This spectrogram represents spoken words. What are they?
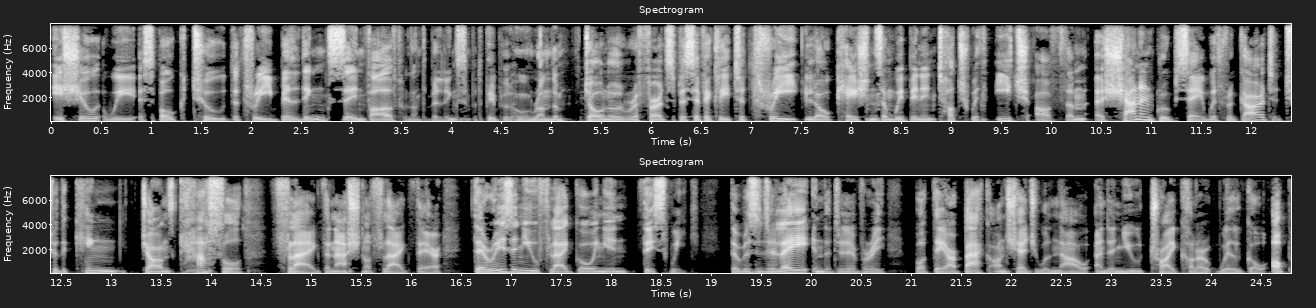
issue. We spoke to the three buildings involved, well, not the buildings, but the people who run them. Donal referred specifically to three locations, and we've been in touch with each of them. A Shannon Group say, with regard to the King John's Castle flag, the national flag there, there is a new flag going in this week. There was a delay in the delivery, but they are back on schedule now and a new tricolour will go up.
